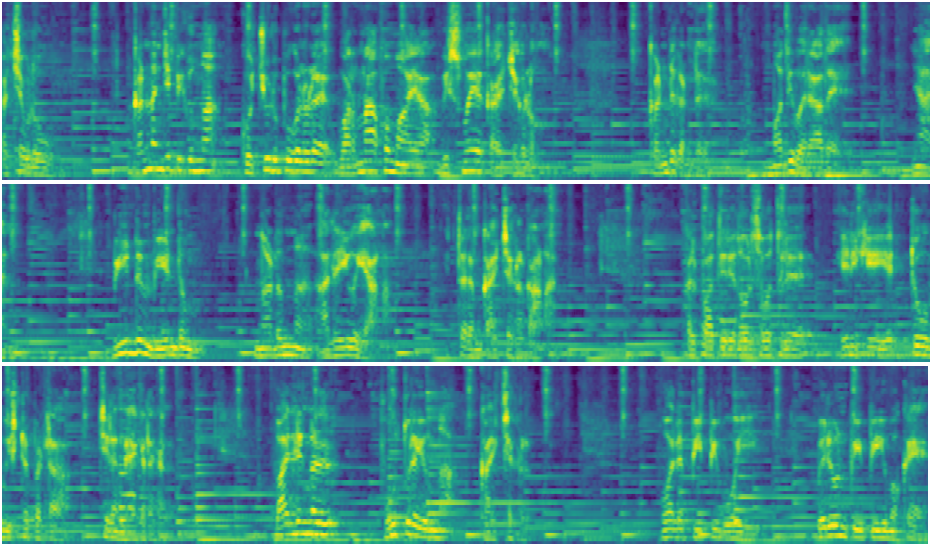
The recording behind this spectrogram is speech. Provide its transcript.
കച്ചവടവും കണ്ണഞ്ചിപ്പിക്കുന്ന കൊച്ചുടുപ്പുകളുടെ വർണാഭമായ വിസ്മയ കാഴ്ചകളും കണ്ട് കണ്ട് മതി വരാതെ ഞാൻ വീണ്ടും വീണ്ടും നടന്ന് അലയുകയാണ് ഇത്തരം കാഴ്ചകൾ കാണാൻ. കൽപ്പാത്തി രഥോത്സവത്തിൽ എനിക്ക് ഏറ്റവും ഇഷ്ടപ്പെട്ട ചില മേഖലകൾ. ബാല്യങ്ങൾ പൂത്തുലയുന്ന കാഴ്ചകൾ. ഓല പി പി പോയി ബലൂൺ പി പിയുമൊക്കെ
